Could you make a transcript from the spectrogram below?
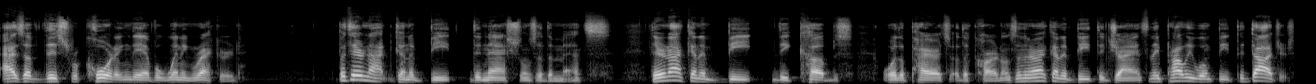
as of this recording, they have a winning record. But they're not going to beat the Nationals or the Mets. They're not going to beat the Cubs or the Pirates or the Cardinals, and they're not going to beat the Giants, and they probably won't beat the Dodgers.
